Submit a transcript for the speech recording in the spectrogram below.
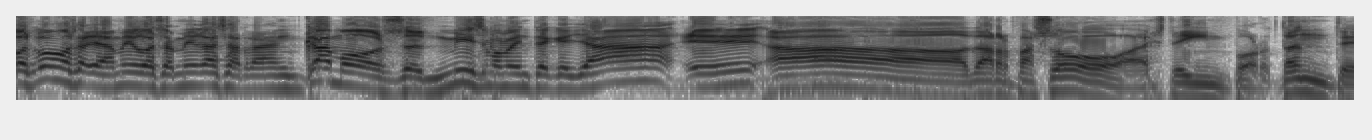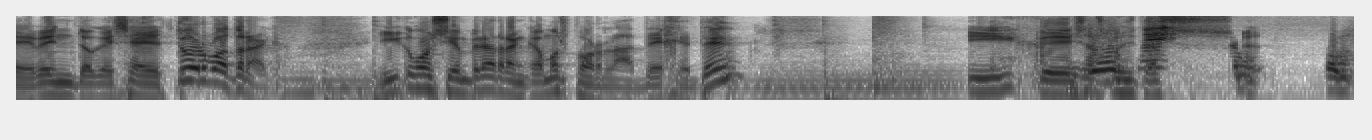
pues vamos allá, amigos, amigas. Arrancamos mismamente que ya eh, a dar paso a este importante evento que es el Turbo Track. Y como siempre, arrancamos por la DGT. Y que esas cositas. Como,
